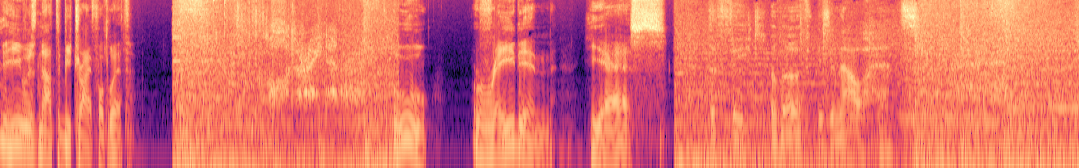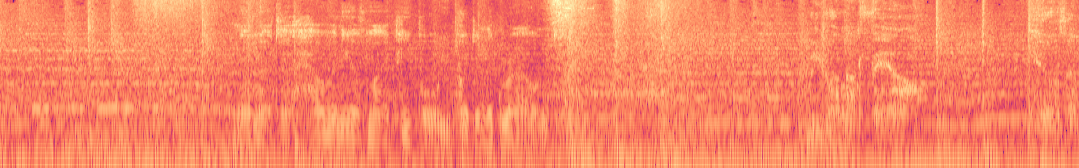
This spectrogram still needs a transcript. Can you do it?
he was not to be trifled with. Lord Raiden. Ooh, Raiden. Yes. The fate of Earth is in our hands. No matter how many of my people you put in the ground, we will not fail. Kill them.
